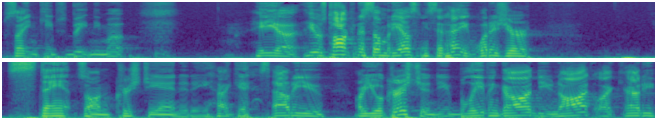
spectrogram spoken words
Satan keeps beating him up. He uh, he was talking to somebody else and he said, "Hey, what is your stance on Christianity? I guess how do you are you a Christian? Do you believe in God? Do you not? Like how do you?"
